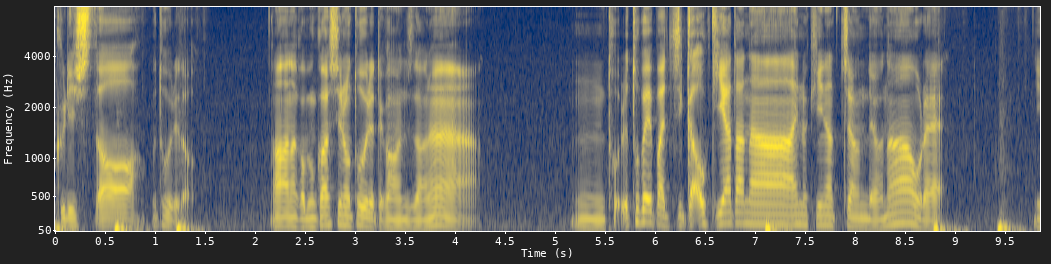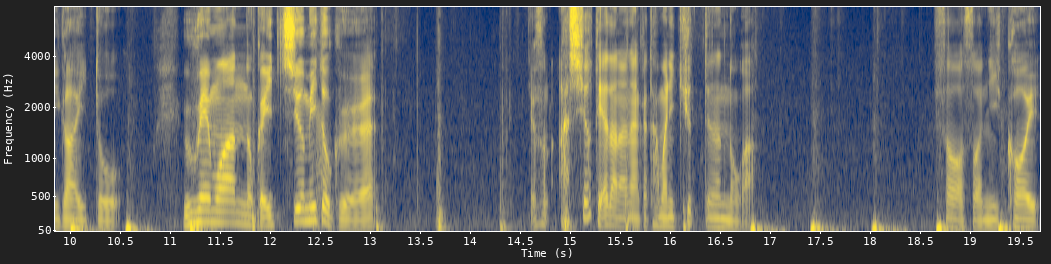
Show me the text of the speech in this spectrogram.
くりした。トイレだ。あーなんか昔のトイレって感じだね。うんトイレットペーパー直置きやだな。ああいうの気になっちゃうんだよな俺。意外と。上もあんのか一応見とく？いやその足音やだな。なんかたまにキュッてなるのが。さあさあ2階。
